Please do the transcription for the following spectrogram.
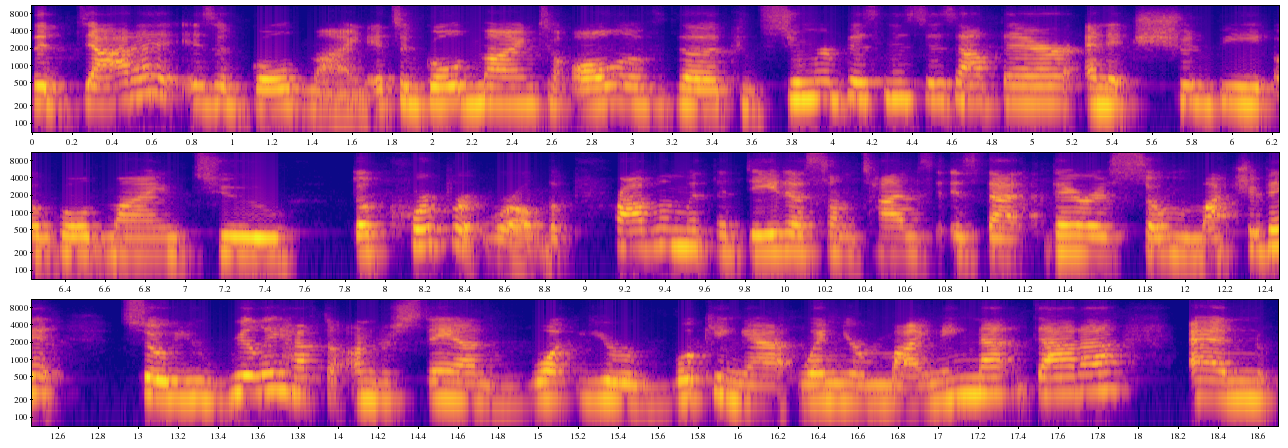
The data is a gold mine. It's a gold mine to all of the consumer businesses out there, and it should be a gold mine to the corporate world. The problem with the data sometimes is that there is so much of it. So you really have to understand what you're looking at when you're mining that data and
